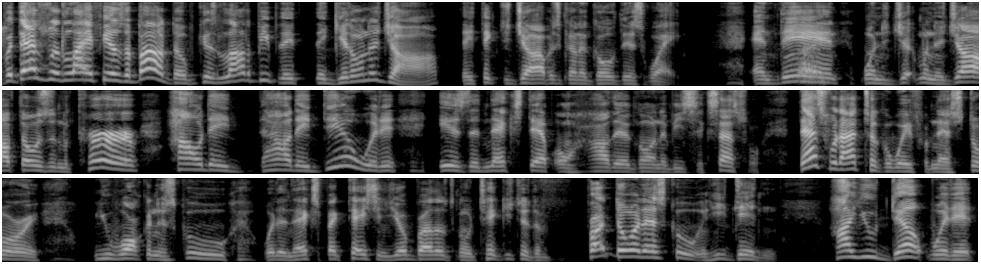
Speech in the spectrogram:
but that's what life is about, though, because a lot of people they, they get on a job, they think the job is going to go this way, and then right. when the when the job throws them the curve, how they how they deal with it is the next step on how they're going to be successful. That's what I took away from that story. You walk into school with an expectation your brother's going to take you to the front door of that school, and he didn't. How you dealt with it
